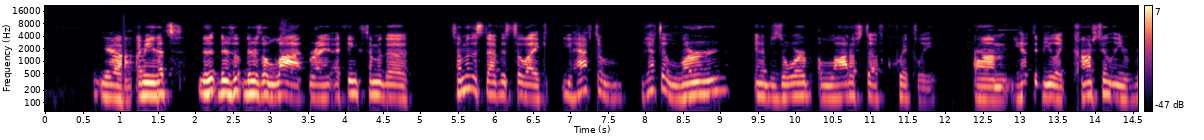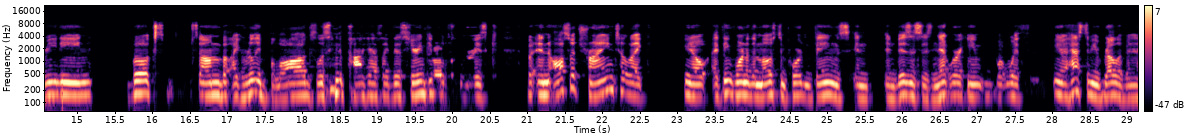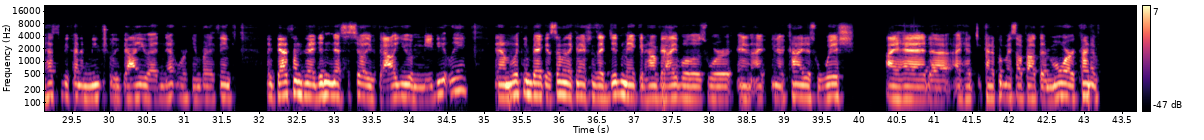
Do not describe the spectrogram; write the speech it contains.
Yeah i mean that's there's there's a lot right? I think some of the some of the stuff is to like you have to you have to learn and absorb a lot of stuff quickly. Um, you have to be like constantly reading books some, but like really blogs, listening to podcasts like this, hearing people's stories, but and also trying to like, you know, I think one of the most important things in in business is networking, but with you know, it has to be relevant. It has to be kind of mutually value add networking. But I think like that's something I didn't necessarily value immediately. And I'm looking back at some of the connections I did make and how valuable those were. And I, you know, kind of just wish I had uh, I had to kind of put myself out there more, kind of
